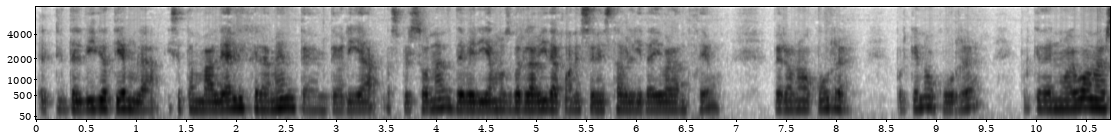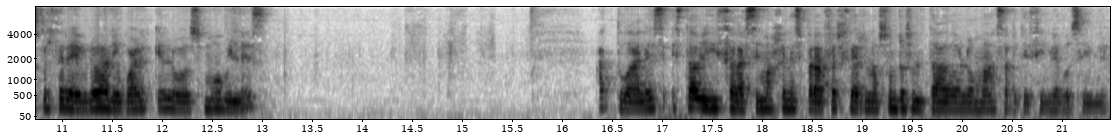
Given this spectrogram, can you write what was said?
El clip del vídeo tiembla y se tambalea ligeramente. En teoría, las personas deberíamos ver la vida con esa inestabilidad y balanceo. Pero no ocurre. ¿Por qué no ocurre? Porque de nuevo nuestro cerebro, al igual que los móviles, actuales estabiliza las imágenes para ofrecernos un resultado lo más apetecible posible.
